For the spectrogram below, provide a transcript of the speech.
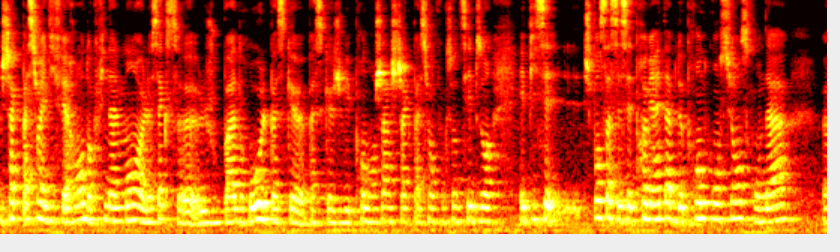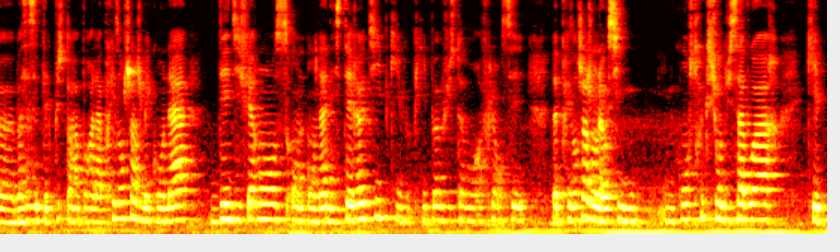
chaque patient est différent, donc finalement, le sexe ne joue pas de rôle parce que, parce que je vais prendre en charge chaque patient en fonction de ses besoins. Et puis, je pense que c'est cette première étape de prendre conscience qu'on a euh, bah, ça c'est peut-être plus par rapport à la prise en charge, mais qu'on a des différences, on, a des stéréotypes qui, qui, peuvent justement influencer notre prise en charge. On a aussi une, construction du savoir qui est,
